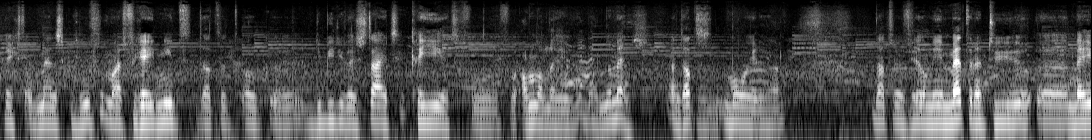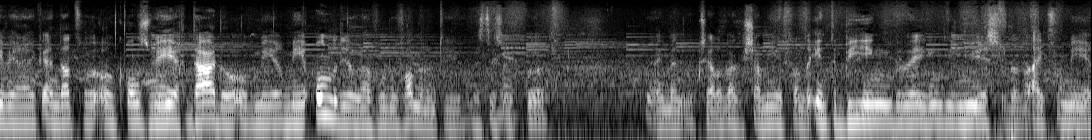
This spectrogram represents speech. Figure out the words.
gericht op menselijke behoeften. Maar vergeet niet dat het ook die biodiversiteit creëert voor, voor ander leven dan de mens. En dat is het mooie eraan. Dat we veel meer met de natuur eh, meewerken en dat we ook ons weer daardoor ook meer, meer onderdeel gaan voelen van de natuur. Dus het is ook, eh, ik ben ook zelf wel gecharmeerd van de interbeing beweging die er nu is. Dat we eigenlijk voor meer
